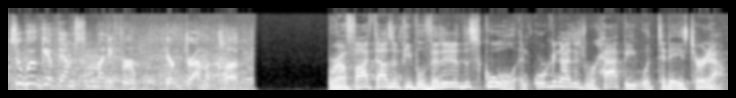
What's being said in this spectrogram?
so we'll give them some money for their drama club. Around 5,000 people visited the school and organizers were happy with today's turnout.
